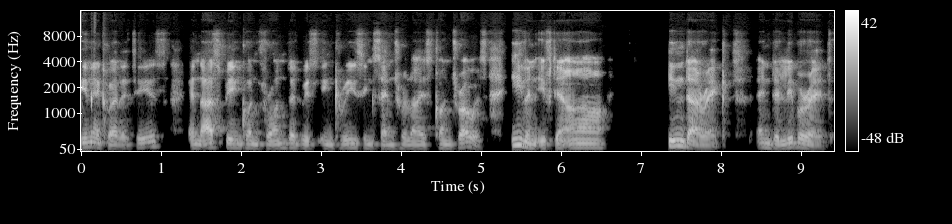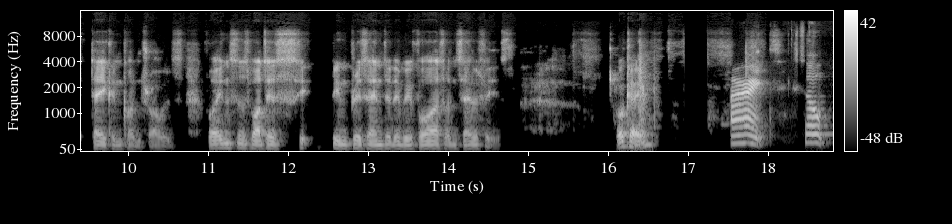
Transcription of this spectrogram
inequalities and us being confronted with increasing centralized controls, even if there are indirect and deliberate taken controls. For instance, what has been presented before us on selfies. Okay. All right. So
